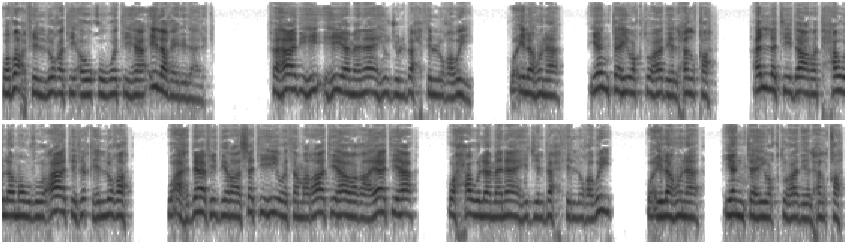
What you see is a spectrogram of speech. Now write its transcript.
وضعف اللغة أو قوتها إلى غير ذلك. فهذه هي مناهج البحث اللغوي. وإلى هنا ينتهي وقت هذه الحلقة التي دارت حول موضوعات فقه اللغة وأهداف دراسته وثمراتها وغاياتها وحول مناهج البحث اللغوي. وإلى هنا ينتهي وقت هذه الحلقة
